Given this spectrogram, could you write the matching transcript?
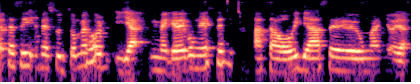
este sí resultó mejor y ya me quedé con este hasta hoy, ya hace un año ya.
